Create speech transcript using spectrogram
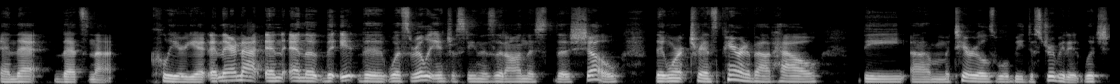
and that that's not clear yet. And they're not and and the the it, the what's really interesting is that on this the show they weren't transparent about how the um, materials will be distributed which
